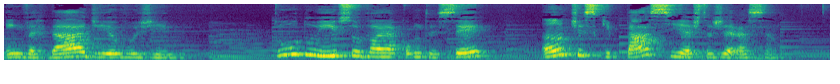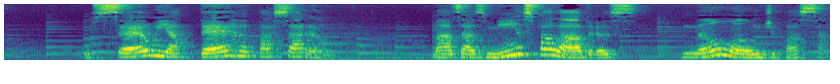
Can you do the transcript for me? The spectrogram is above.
Em verdade, eu vos digo, tudo isso vai acontecer antes que passe esta geração. O céu e a terra passarão, mas as minhas palavras não hão de passar.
